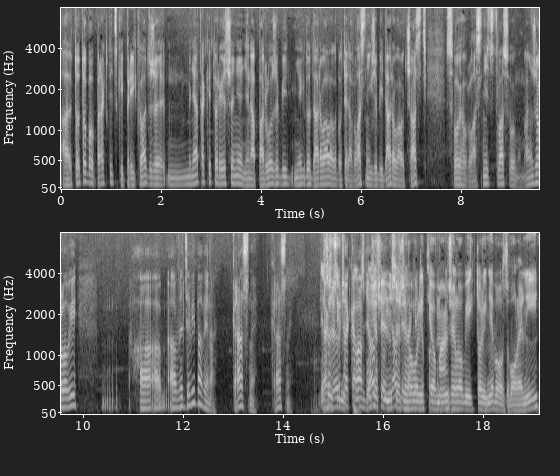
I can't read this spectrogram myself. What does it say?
A toto bol praktický príklad, že mňa takéto riešenie nenapadlo, že by niekto daroval, alebo teda vlastník, že by daroval časť svojho vlastníctva svojmu manželovi a, a, a vec je vybavená. Krásne, krásne. Ja Takže som si očakávam ďalšie, myslel, že hovoríte o manželovi, ktorý nebol zvolený,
